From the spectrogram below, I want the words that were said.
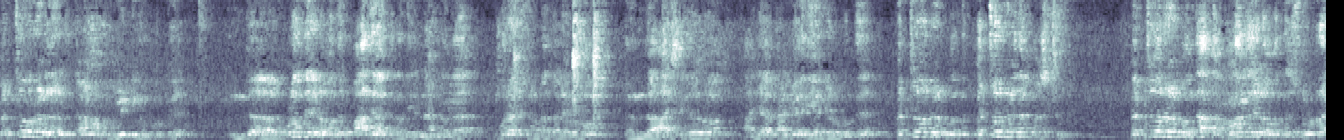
பெற்றோர்களுக்கான ஒரு மீட்டிங்கை போட்டு இந்த குழந்தைகளை வந்து பாதுகாக்கிறது என்னன்றத ஊராட்சி மன்ற தலைவரும் இந்த ஆசிரியரும் ஐயா கல்வி அதிகாரிகள் வந்து பெற்றோர்கள் வந்து பெற்றோர்கள் தான் ஃபஸ்ட்டு பெற்றோர்கள் வந்து அந்த குழந்தைகளை வந்து சொல்கிற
